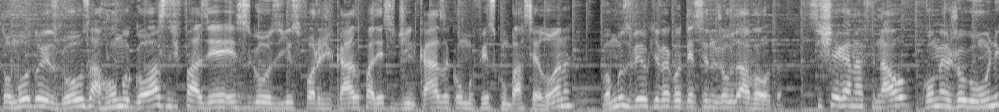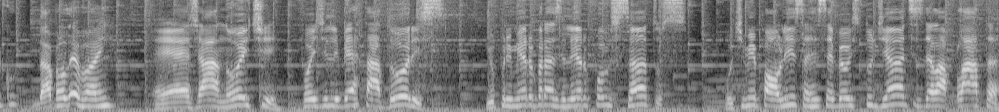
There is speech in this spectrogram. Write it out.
tomou dois gols. A Roma gosta de fazer esses golzinhos fora de casa para decidir em casa, como fez com o Barcelona. Vamos ver o que vai acontecer no jogo da volta. Se chegar na final, como é jogo único, dá para levar, hein? É, já à noite foi de Libertadores e o primeiro brasileiro foi o Santos. O time paulista recebeu Estudiantes de La Plata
